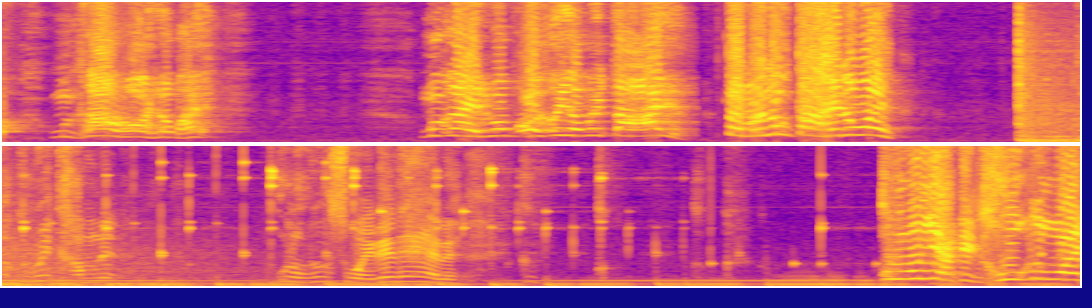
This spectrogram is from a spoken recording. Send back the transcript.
อฟมึงฆ่าพลอยทำไม มึงเห็นว่าพลอยก็ยังไม่ตาย แต่มันต้องตายด้วยถ้ากูไม่ทำเนี่ย พวกเราต้องสวยแน่ๆเลย กูกูไม่อยากติดคุกด้วย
